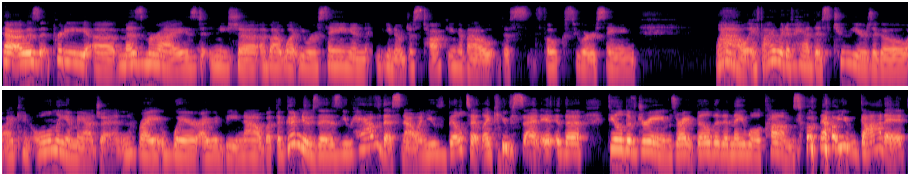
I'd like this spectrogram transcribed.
that i was pretty uh, mesmerized nisha about what you were saying and you know just talking about this folks who are saying wow, if I would have had this two years ago, I can only imagine, right, where I would be now. But the good news is you have this now and you've built it, like you've said, it, the field of dreams, right? Build it and they will come. So now you've got it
